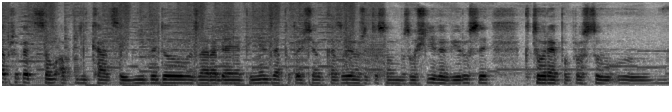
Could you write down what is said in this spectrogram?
na przykład są aplikacje niby do zarabiania pieniędzy, a potem się okazują, że to są złośliwe wirusy, które po prostu yy,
